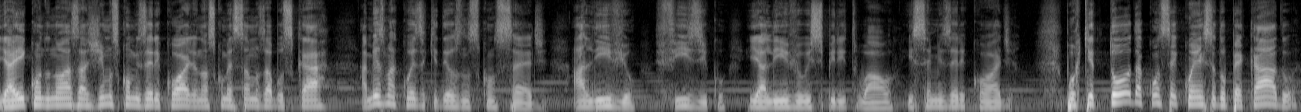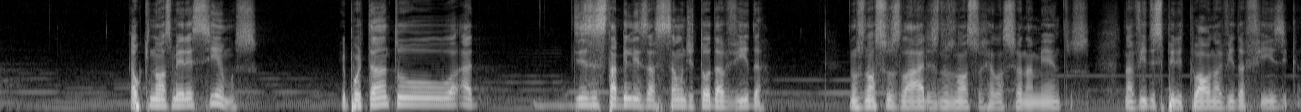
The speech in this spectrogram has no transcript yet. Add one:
E aí, quando nós agimos com misericórdia, nós começamos a buscar a mesma coisa que Deus nos concede: alívio físico e alívio espiritual. Isso é misericórdia. Porque toda a consequência do pecado é o que nós merecíamos. E, portanto, a desestabilização de toda a vida, nos nossos lares, nos nossos relacionamentos, na vida espiritual, na vida física,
